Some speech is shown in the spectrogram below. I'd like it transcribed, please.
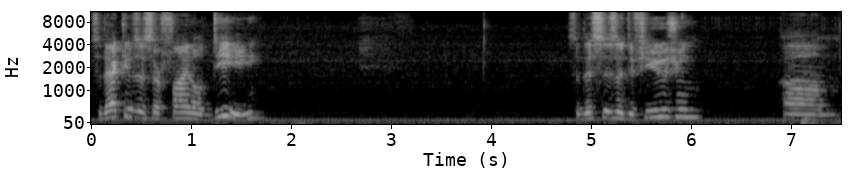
So that gives us our final D. So this is a diffusion um,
